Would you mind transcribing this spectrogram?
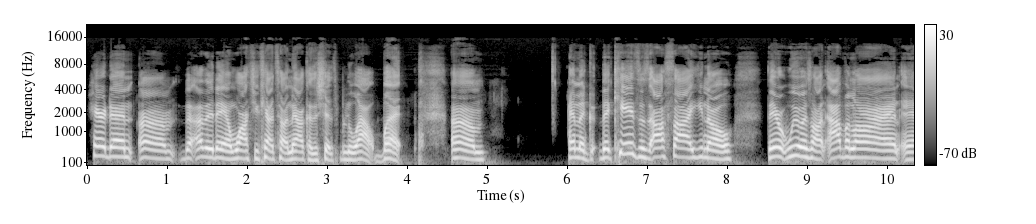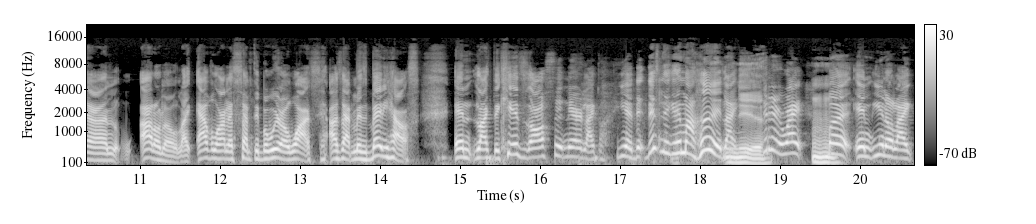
hair done um the other day and watch. You can't tell now because the shit's blew out. But um, and the the kids is outside, you know. There, we was on Avalon and I don't know, like Avalon or something, but we were on watch. I was at Miss Betty house, and like the kids was all sitting there, like, yeah, th- this nigga in my hood, like, Yeah. did it right, Mhm. but and you know, like,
